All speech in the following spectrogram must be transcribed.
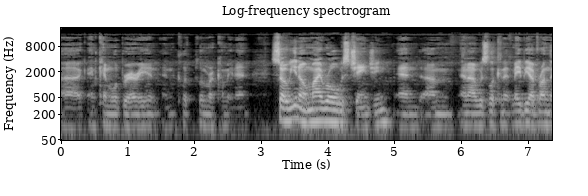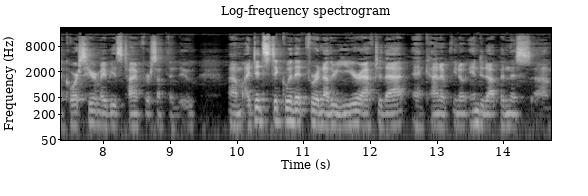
uh, and Kim Libreri and, and Cliff Plummer coming in. So you know, my role was changing, and um, and I was looking at maybe I've run the course here. Maybe it's time for something new. Um, I did stick with it for another year after that, and kind of you know ended up in this. Um,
